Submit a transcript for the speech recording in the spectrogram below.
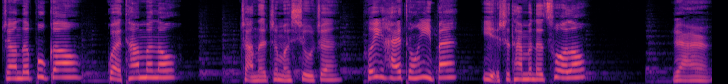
长得不高，怪他们喽；长得这么袖珍，和一孩童一般，也是他们的错喽。然而，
